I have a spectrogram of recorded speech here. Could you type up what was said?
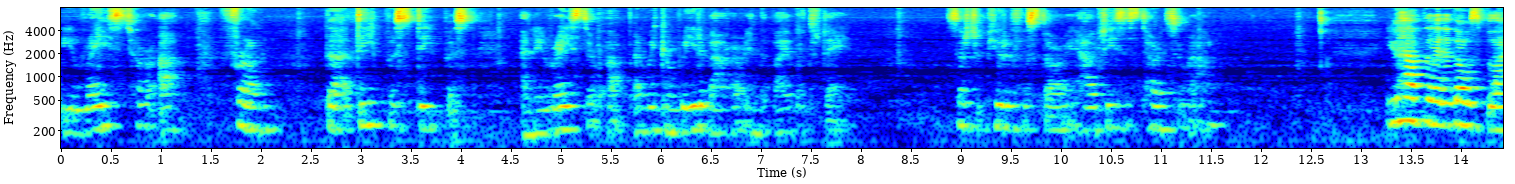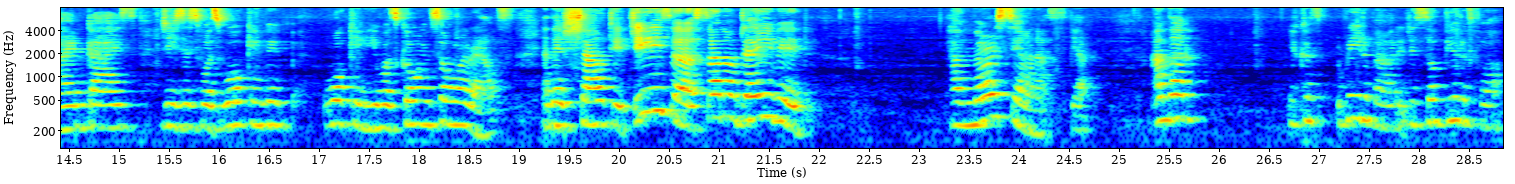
he raised her up from the deepest, deepest and he raised her up and we can read about her in the Bible today. Such a beautiful story, how Jesus turns around. You have the, those blind guys, Jesus was walking, walking, he was going somewhere else and they shouted, Jesus, son of David, have mercy on us. Yeah. And then you can read about it. It's so beautiful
